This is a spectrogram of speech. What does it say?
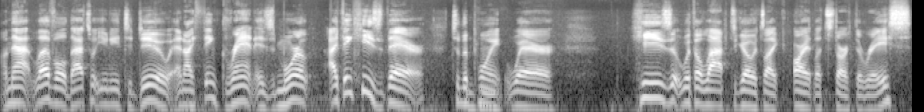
on that level, that's what you need to do. And I think Grant is more, I think he's there to the mm-hmm. point where he's with a lap to go. It's like, all right, let's start the race.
